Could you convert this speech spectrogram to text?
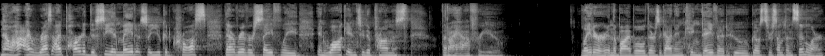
No, I, I, rest, I parted the sea and made it so you could cross that river safely and walk into the promise that I have for you. Later in the Bible, there's a guy named King David who goes through something similar,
